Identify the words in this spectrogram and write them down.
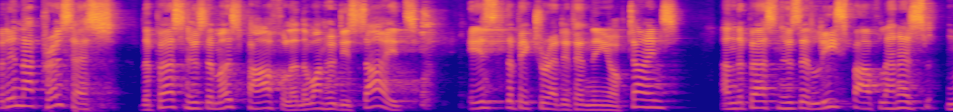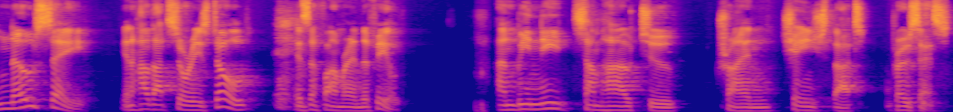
But in that process, the person who's the most powerful and the one who decides is the picture editor in the New York Times. And the person who's the least powerful and has no say in how that story is told is the farmer in the field. And we need somehow to try and change that process.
